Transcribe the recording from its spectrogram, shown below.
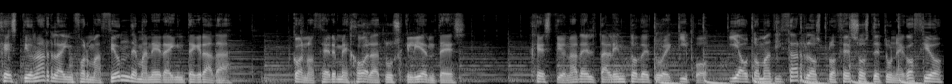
Gestionar la información de manera integrada. Conocer mejor a tus clientes. Gestionar el talento de tu equipo y automatizar los procesos de tu negocio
